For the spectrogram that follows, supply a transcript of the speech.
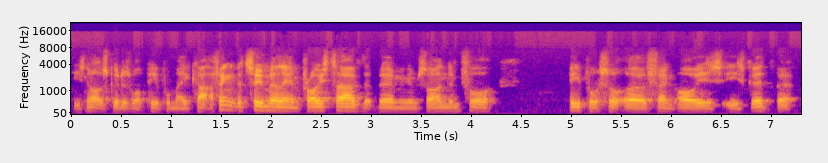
he's not as good as what people make out. I think the two million price tag that Birmingham signed him for, people sort of think, oh, he's he's good, but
